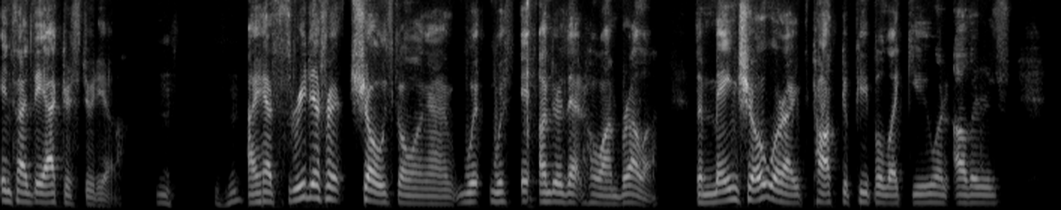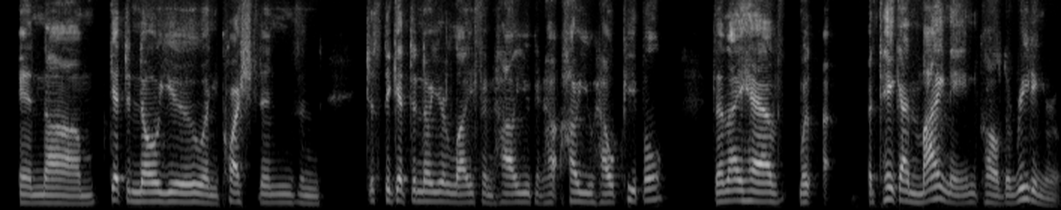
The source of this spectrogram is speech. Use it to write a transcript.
Inside the Actor Studio. Hmm. Mm-hmm. I have three different shows going on with, with it under that whole umbrella. The main show where I talk to people like you and others and um, get to know you and questions and just to get to know your life and how you can how you help people. Then I have a take on my name called the Reading Room,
